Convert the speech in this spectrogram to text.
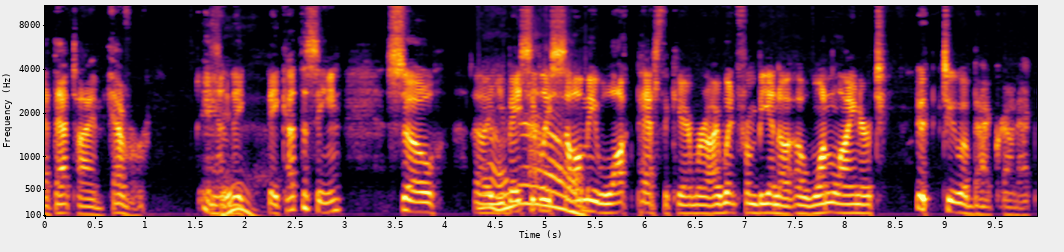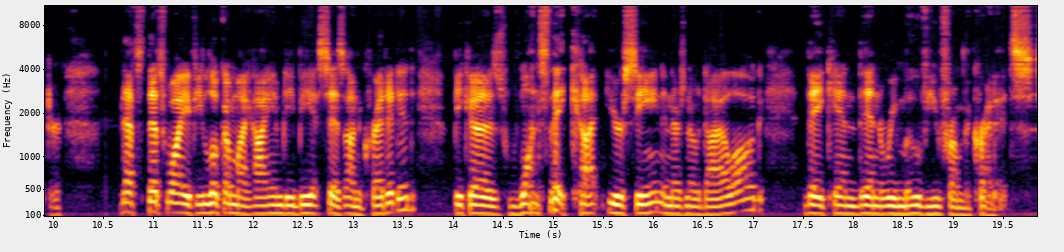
at that time ever. And they, they cut the scene. So uh, oh, you basically no. saw me walk past the camera. I went from being a, a one liner to, to a background actor. That's that's why if you look on my IMDb, it says uncredited because once they cut your scene and there's no dialogue, they can then remove you from the credits.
